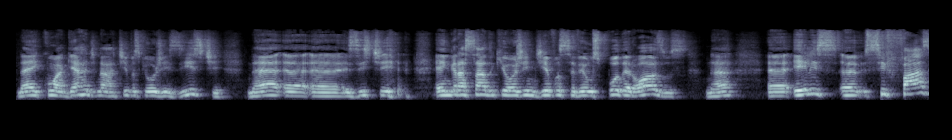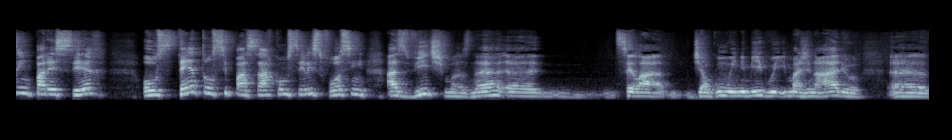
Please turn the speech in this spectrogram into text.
Né? E com a guerra de narrativas que hoje existe, né? É, é, existe. É engraçado que hoje em dia você vê os poderosos, né? É, eles é, se fazem parecer ou tentam se passar como se eles fossem as vítimas, né? Sei lá, de algum inimigo imaginário é,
